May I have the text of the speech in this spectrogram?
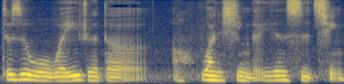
这是我唯一觉得哦万幸的一件事情。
